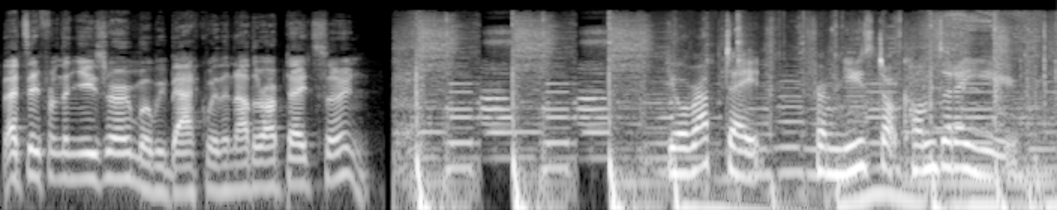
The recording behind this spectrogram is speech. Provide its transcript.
That's it from the newsroom. We'll be back with another update soon. Your update from news.com.au.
